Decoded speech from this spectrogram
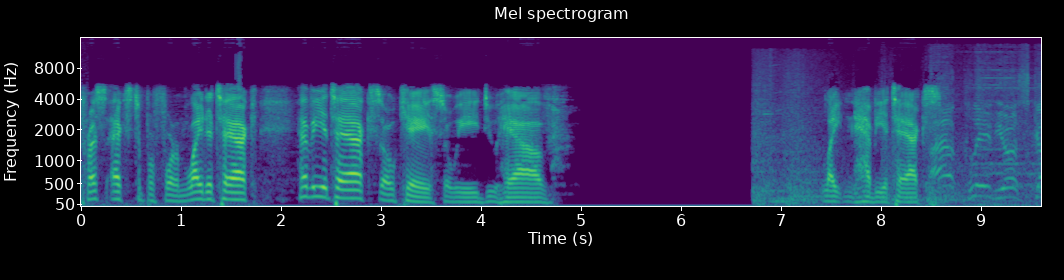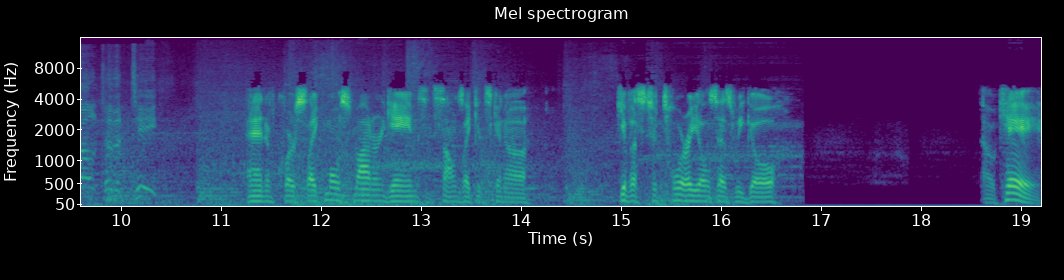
press X to perform light attack. Heavy attacks. Okay, so we do have light and heavy attacks. I'll cleave your skull to the teeth. And of course, like most modern games, it sounds like it's gonna give us tutorials as we go. Okay.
